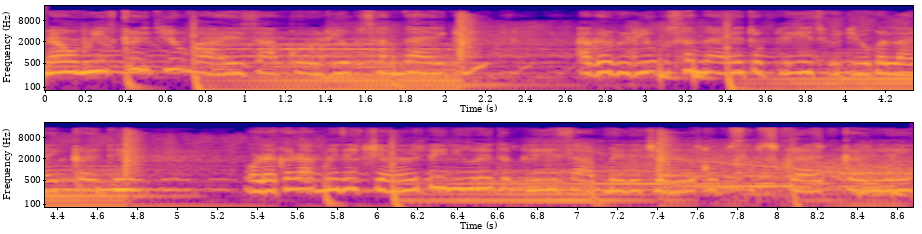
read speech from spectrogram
मैं उम्मीद करती हूँ गाइस आपको वीडियो पसंद आएगी। अगर वीडियो पसंद आए तो प्लीज़ वीडियो को लाइक कर दें। और अगर आप मेरे चैनल पे नहीं हुए तो प्लीज़ आप मेरे चैनल को सब्सक्राइब कर लें।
